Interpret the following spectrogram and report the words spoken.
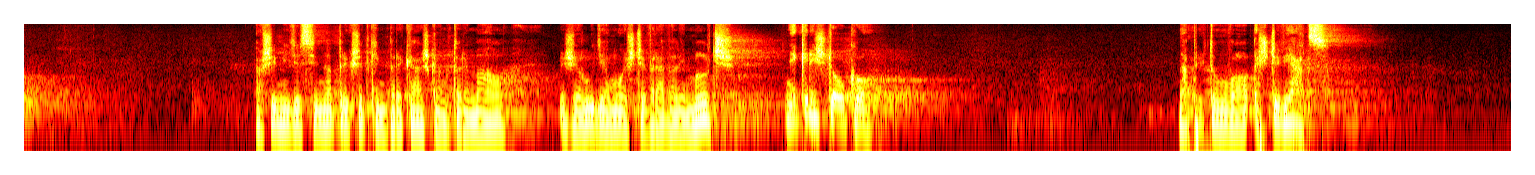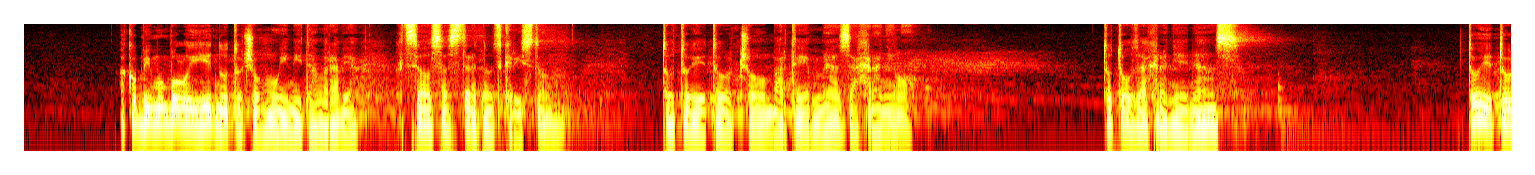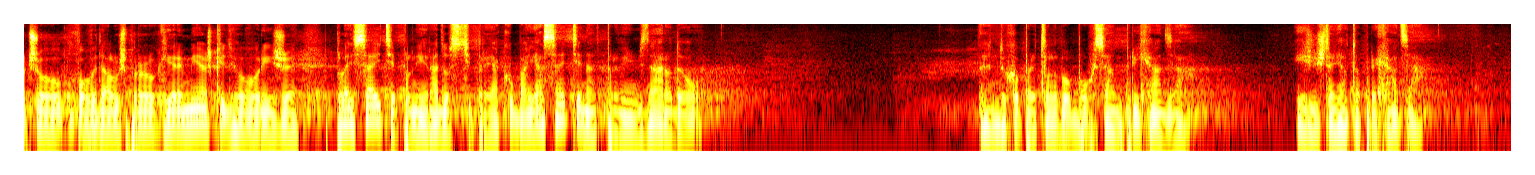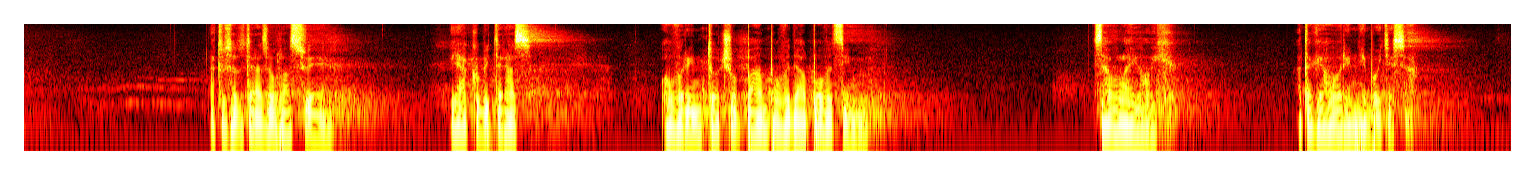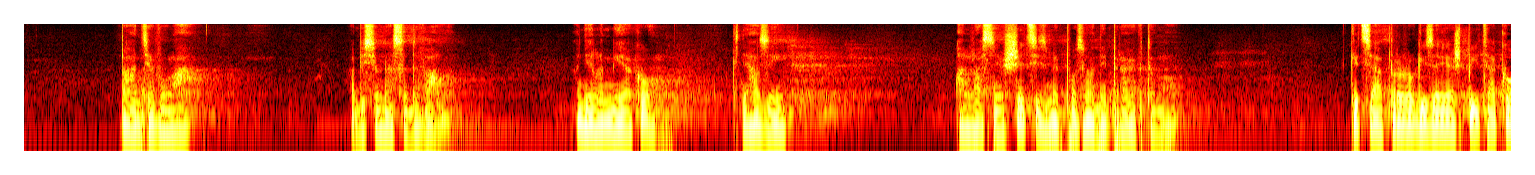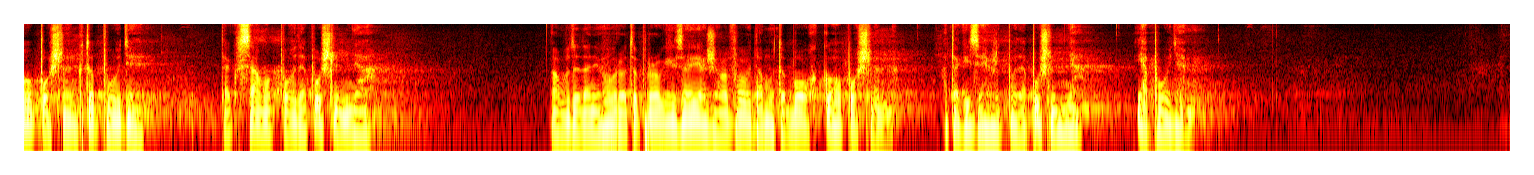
A všimnite si, napriek všetkým prekážkam, ktoré mal, že ľudia mu ešte vraveli, mlč, nekryš toľko. Napriek tomu volal ešte viac. Ako by mu bolo jedno to, čo mu iní tam vravia. Chcel sa stretnúť s Kristom. Toto je to, čo Bartimea zachránilo. Toto zachráni aj nás. To je to, čo povedal už prorok Jeremiáš, keď hovorí, že plesajte plný radosti pre Jakuba, jasajte nad prvým z národov. Jednoducho preto, lebo Boh sám prichádza. Ježiš ten to prechádza. A tu sa to teraz ohlasuje. Ja akoby teraz hovorím to, čo pán povedal, povedz im. Zavolaj ho ich. A tak ja hovorím, nebojte sa. Pán ťa volá, aby si ho nasledoval. A nielen my ako kňazi, ale vlastne všetci sme pozvaní práve k tomu. Keď sa prorok Izaiáš pýta, koho pošlem, kto pôjde, tak sám odpoveda, pošli mňa. Alebo teda nehovoril to prorok Izaiáš, ale povedal mu to Boh, koho pošlem. A tak Izaiáš odpoveda, pošli mňa, ja pôjdem.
